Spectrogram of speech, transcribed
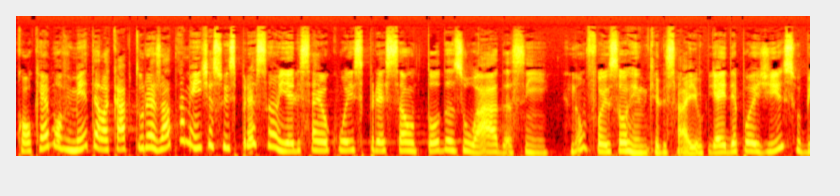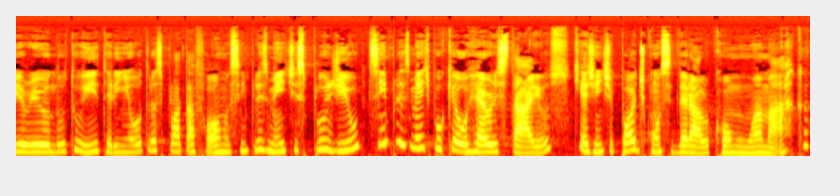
qualquer movimento, ela captura exatamente a sua expressão. E ele saiu com a expressão toda zoada, assim, não foi sorrindo que ele saiu. E aí depois disso, o Be Real no Twitter e em outras plataformas simplesmente explodiu, simplesmente porque o Harry Styles, que a gente pode considerá-lo como uma marca,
